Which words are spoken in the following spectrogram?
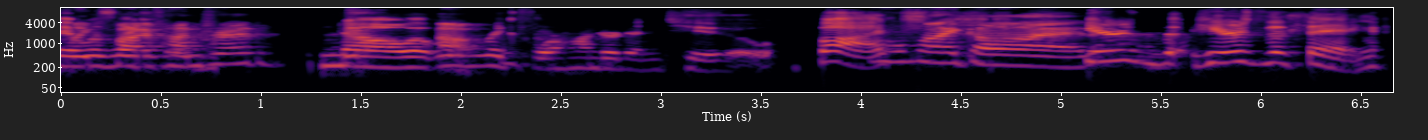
you. It like was like 500? No, it was Oh. like 402. But Oh my god. here's the here's the thing.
